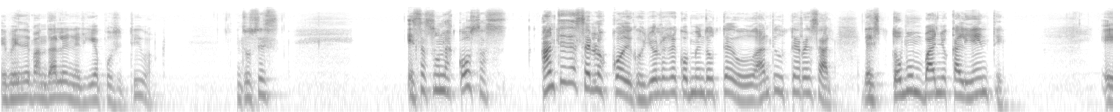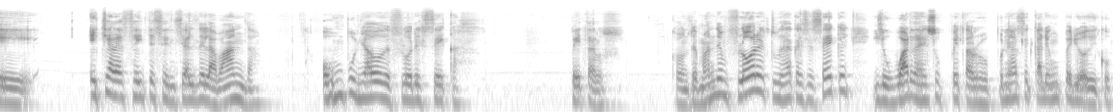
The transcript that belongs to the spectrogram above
en vez de mandar la energía positiva. Entonces, esas son las cosas. Antes de hacer los códigos, yo les recomiendo a usted, o antes de usted rezar, les toma un baño caliente, eh, echa el aceite esencial de lavanda o un puñado de flores secas, pétalos. Cuando te manden flores, tú dejas que se sequen y los guardas esos pétalos, los pones a secar en un periódico,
